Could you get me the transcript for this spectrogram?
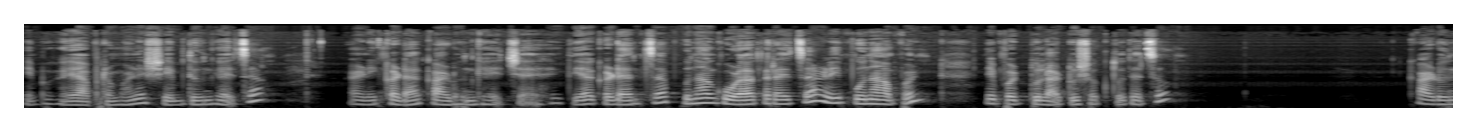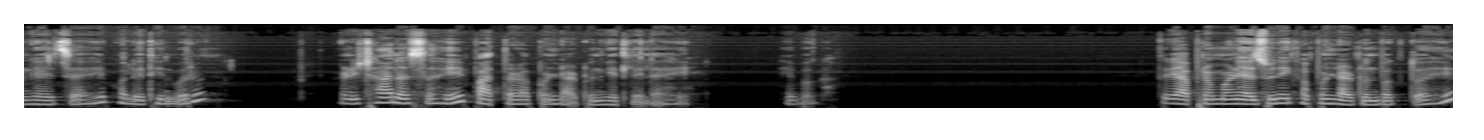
हे बघा याप्रमाणे शेप देऊन घ्यायचा आणि कडा काढून घ्यायच्या आहेत. या कड्यांचा पुन्हा गोळा करायचा आणि पुन्हा आपण निपट्टू लाटू शकतो त्याचं. काढून घ्यायचं आहे पॉलिथिनवरून आणि छान असं हे पातळ आपण लाटून घेतलेलं आहे. हे बघा. तर याप्रमाणे अजून एक आपण लाटून बघतो आहे.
